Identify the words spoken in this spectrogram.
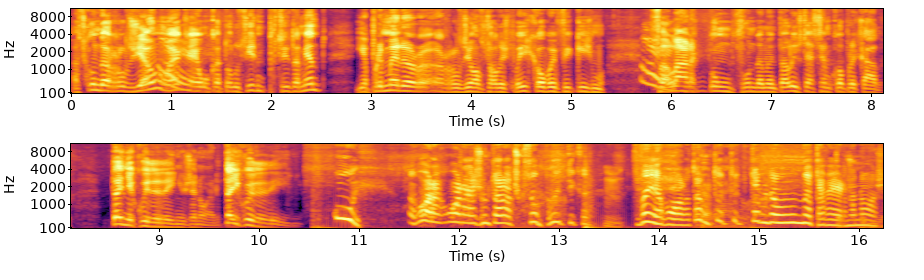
A segunda religião, não é? Que é o catolicismo, precisamente, e a primeira religião oficial deste país, que é o benfiquismo. Falar com um fundamentalista é sempre complicado. Tenha cuidadinho, Januário, tenha cuidadinho. Ui, agora, agora a juntar à discussão política, vem a bola. Estamos, estamos- estamos na taberna, nós.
